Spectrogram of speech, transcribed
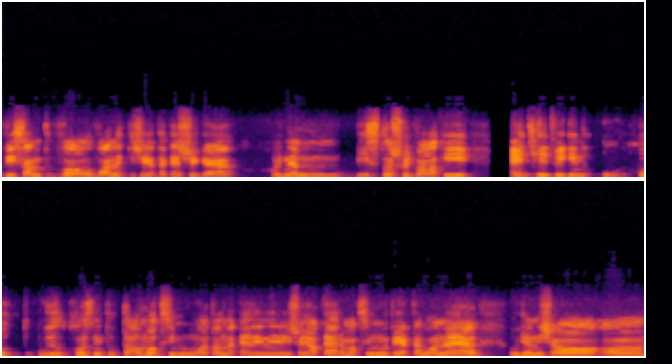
viszont van egy kis érdekessége, hogy nem biztos, hogy valaki egy hétvégén hozni tudta a maximumot, annak ellenére is, hogy akár a maximumot érte volna el, ugyanis a, a,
